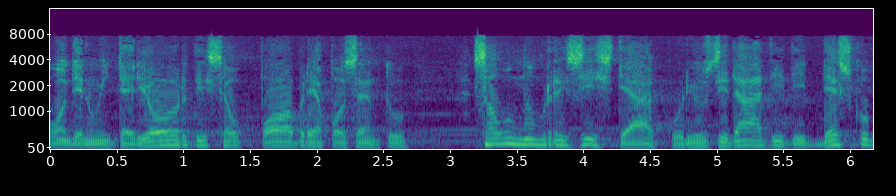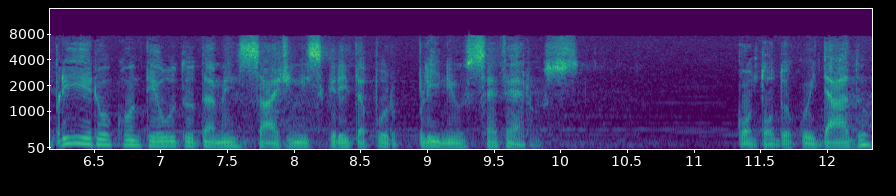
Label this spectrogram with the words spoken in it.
onde no interior de seu pobre aposento, Saul não resiste à curiosidade de descobrir o conteúdo da mensagem escrita por Plínio Severus. Com todo cuidado,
